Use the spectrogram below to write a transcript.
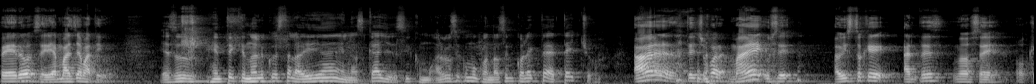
pero sería más llamativo. Eso es gente que no le cuesta la vida en las calles, ¿sí? como, algo así como cuando hacen colecta de techo. Ah, techo para. Mae, usted ha visto que antes, no sé, ok.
